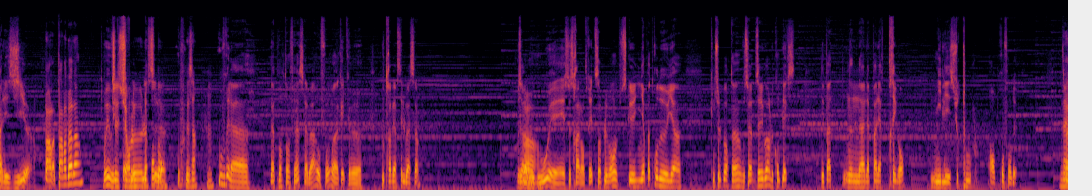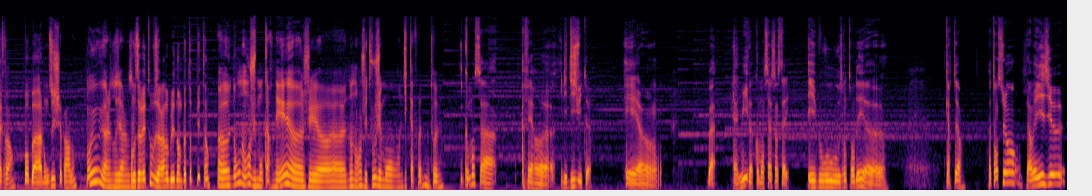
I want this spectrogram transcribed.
allez-y. euh. Par, par là-bas, là? Oui, oui. C'est sur le, le c'est, ponton, c'est ça Hmm. Ouvrez la, la porte en face, là-bas, au fond, à quelques... vous traversez le bassin. Vous arrivez Ah. au bout et ce sera à l'entrée, tout simplement, puisqu'il n'y a pas trop de... Il y a qu'une seule porte. hein. Vous, vous allez voir, le complexe n'est pas- n'a pas l'air très grand, ni il est surtout en profondeur. D'accord. Bon, bah, allons-y, je sais pardon. Oui, oui, allons-y, allons-y. Vous avez tout, vous avez rien oublié dans le bateau de Pete, hein? Euh, non, non, j'ai mon carnet, euh, j'ai... euh, non, non, j'ai tout, j'ai mon dictaphone, tout va bien. il commence à, à faire. euh, il est 18h. Et euh, bah, la nuit va commencer à s'installer. Et vous, entendez. euh, Carter, attention, fermez les yeux.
